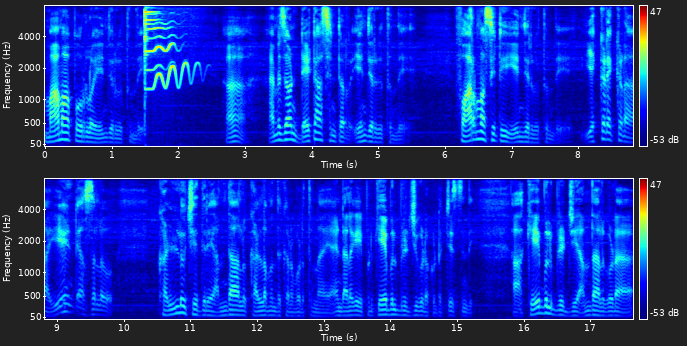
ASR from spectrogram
మామాపూర్లో ఏం జరుగుతుంది? అమెజాన్ డేటా సెంటర్ ఏం జరుగుతుంది? ఫార్మాసిటీ ఏం జరుగుతుంది? ఎక్కడెక్కడ? ఏంటి అసలు? కళ్ళు చెదిరే అందాలు కళ్ళ ముందు కనబడుతున్నాయి. అండ్ అలాగే ఇప్పుడు కేబుల్ బ్రిడ్జ్ కూడా ఒకటి వచ్చేసింది. ఆ కేబుల్ బ్రిడ్జి అందాలు కూడా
